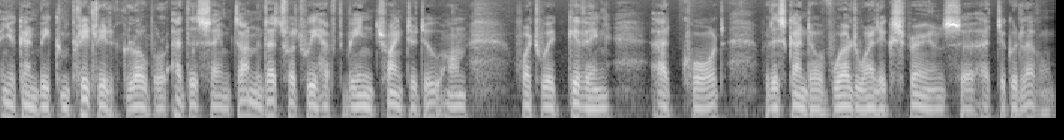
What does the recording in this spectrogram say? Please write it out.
and you can be completely global at the same time. And that's what we have been trying to do on what we're giving at Cord with this kind of worldwide experience uh, at a good level.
